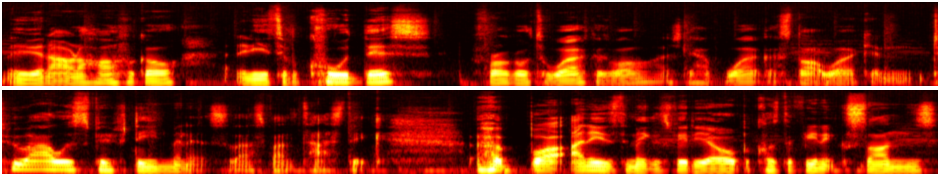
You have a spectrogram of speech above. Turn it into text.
maybe an hour and a half ago. And I need to record this before I go to work as well. I actually have work. I start work in two hours 15 minutes. So that's fantastic. Uh, but I needed to make this video because the Phoenix Suns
